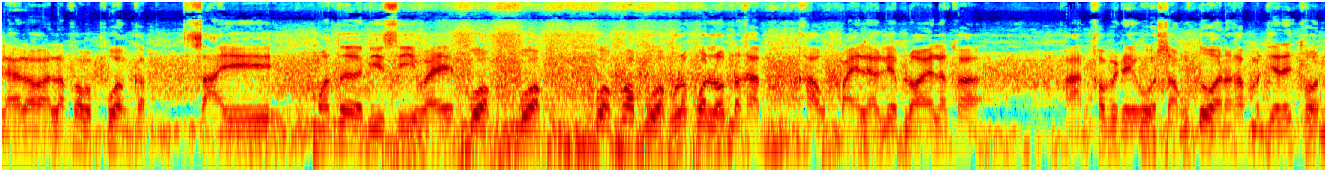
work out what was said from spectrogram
แล้วเราเราก็มาพ่วงกับสายมอเตอร์ DC ไว้บวกบวกบวกก็บวกลบก็ลบนะครับ เข้าไปแล้วเรียบร้อยแล้วก็ผ่านเข้าไปในโอดสองตัวนะครับ มันจะได้ทน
